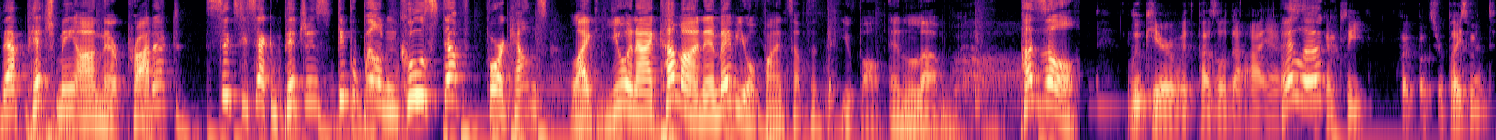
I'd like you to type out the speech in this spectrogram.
that pitch me on their product, 60 second pitches, people building cool stuff for accountants like you and I. Come on in, maybe you'll find something that you fall in love with. Puzzle. Luke here with Puzzle.io. Hey, Luke. Complete QuickBooks replacement.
